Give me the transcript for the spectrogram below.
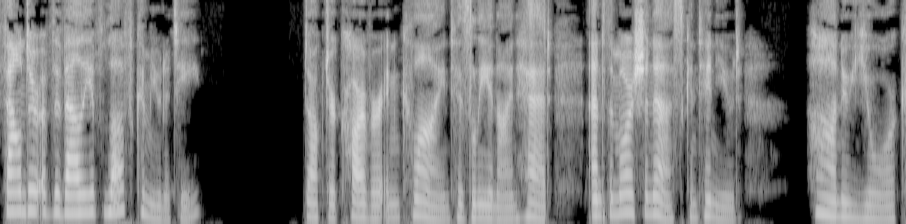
founder of the Valley of Love community?" Dr. Carver inclined his leonine head, and the Marchioness continued: "Ah, New York,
